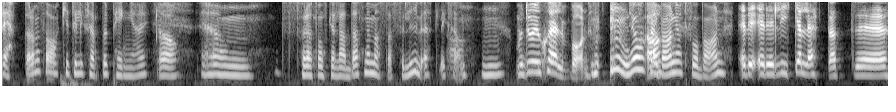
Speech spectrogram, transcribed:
berättar om saker, till exempel pengar. Ja. Ehm, för att de ska laddas med massa för livet. Liksom. Mm. Men du är ju själv barn. Jag har själv Ja. barn, jag har två barn. Är det, är det lika lätt att eh,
